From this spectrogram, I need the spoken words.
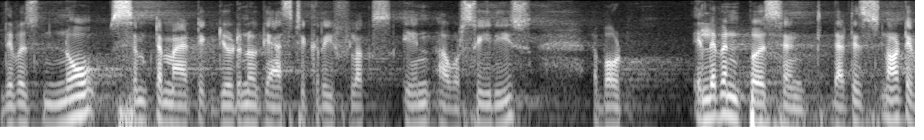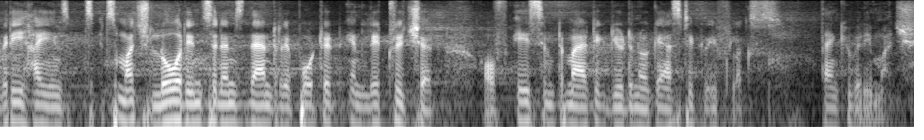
There was no symptomatic duodenogastric reflux in our series. About 11%, that is not a very high, it's much lower incidence than reported in literature of asymptomatic duodenogastric reflux. Thank you very much.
